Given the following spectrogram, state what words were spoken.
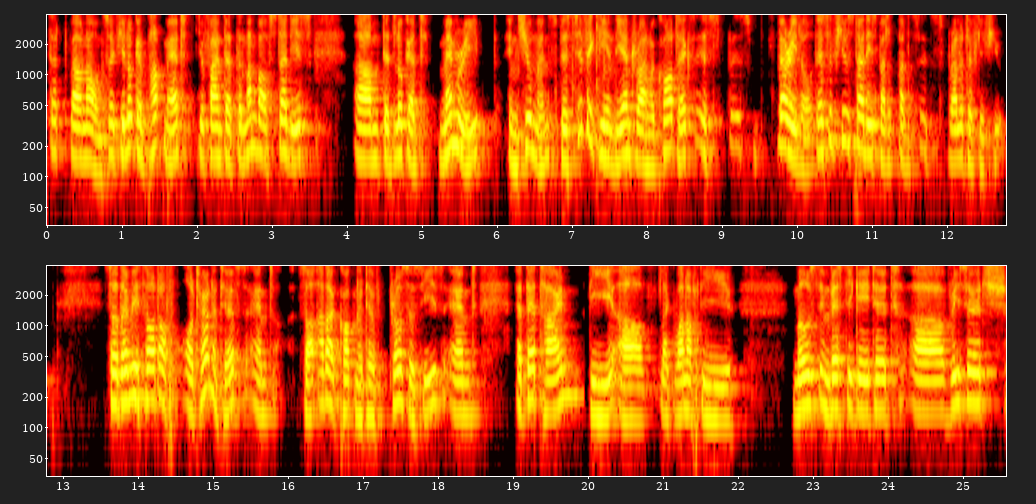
that well known. So if you look in PubMed, you find that the number of studies um, that look at memory in humans, specifically in the entorhinal cortex, is, is very low. There's a few studies, but, but it's, it's relatively few. So then we thought of alternatives and so other cognitive processes. And at that time, the, uh, like one of the most investigated uh, research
